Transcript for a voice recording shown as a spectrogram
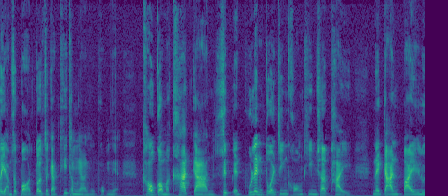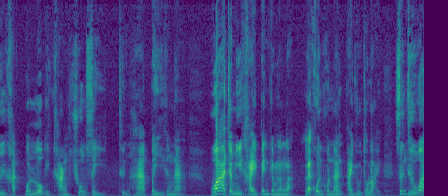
สยามสปอร์ตต้นสกัดที่ทำงานของผมเนี่ยเขาก็มาคาดการณ์11 ผู้เล่นตัวจริงของทีมชาติไทย ในการไปลุยคัดบอลโลกอีกครั้งช่วง 4 ถึง 5 ปีข้างหน้า ว่าจะมีใครเป็นกำลังหลัก และคนคนนั้นอายุเท่าไหร่ ซึ่งถือว่า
